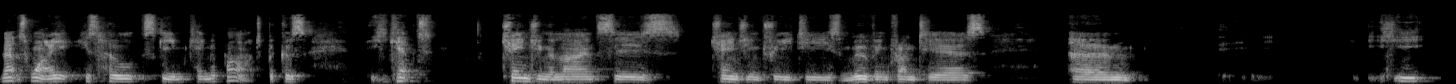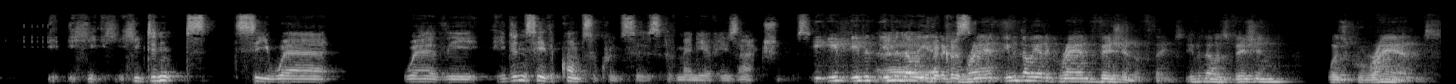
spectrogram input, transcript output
that's why his whole scheme came apart, because he kept changing alliances, changing treaties, moving frontiers. Um, he, he, he didn't see where where the he didn't see the consequences of many of his actions. Even even though he had uh, a grand even though he had a grand vision of things, even though his vision was grand,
